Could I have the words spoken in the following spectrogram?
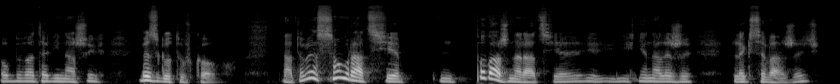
obywateli naszych bezgotówkowo. Natomiast są racje, poważne racje, ich nie należy lekceważyć,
